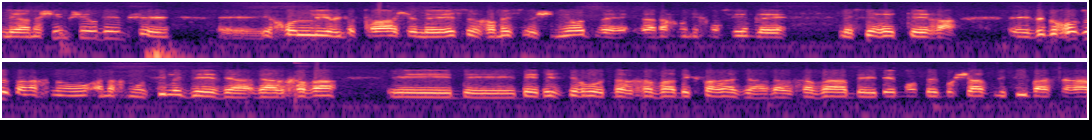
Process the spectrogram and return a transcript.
לאנשים שיודעים שיכול להיות התראה של 10-15 שניות ואנחנו נכנסים לסרט רע. ובכל זאת אנחנו, אנחנו עושים את זה, וההרחבה בשדרות, והרחבה בכפר עזה, והרחבה במושב נתיב העשרה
